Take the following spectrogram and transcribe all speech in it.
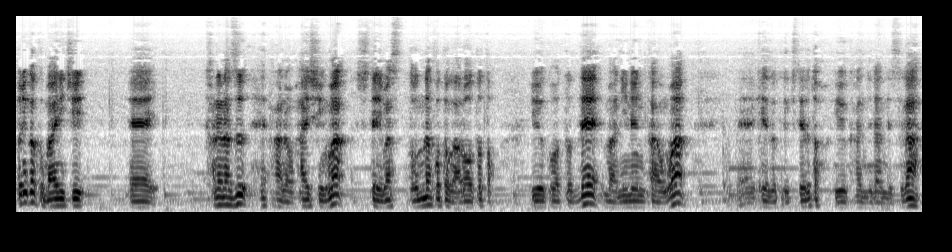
とにかく毎日、えー必ずあの配信はしています。どんなことがあろうとということで、まあ2年間は、えー継続できているという感じなんですが、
